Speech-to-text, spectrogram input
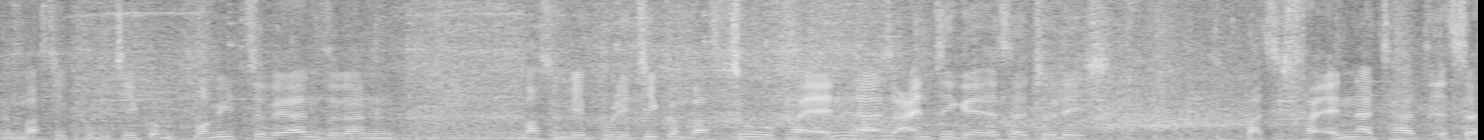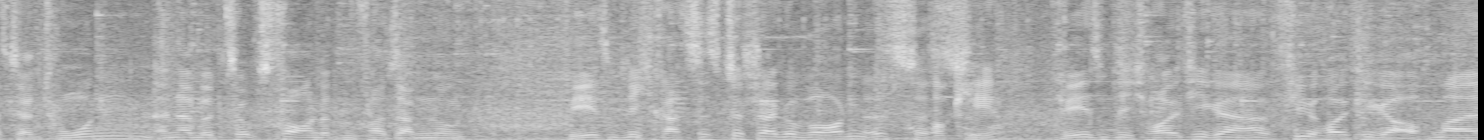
du machst nicht Politik, um Promi zu werden, sondern machst irgendwie Politik, um was zu verändern. Das Einzige ist natürlich, was sich verändert hat, ist, dass der Ton in der Bezirksverordnetenversammlung wesentlich rassistischer geworden ist. Dass Okay. wesentlich häufiger, viel häufiger auch mal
